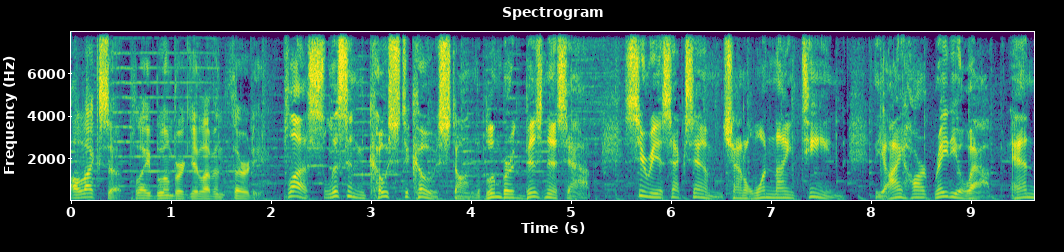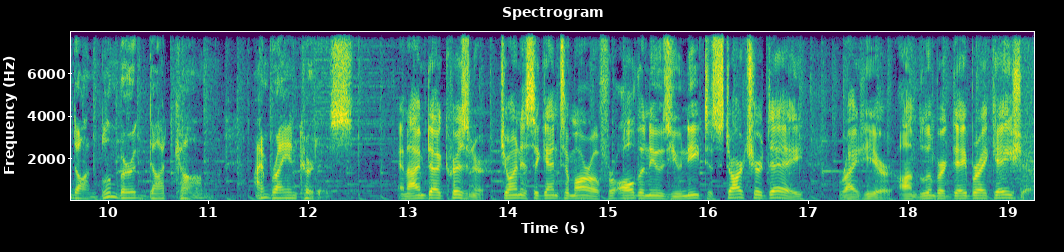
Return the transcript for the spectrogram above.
Alexa, play Bloomberg 1130. Plus, listen coast to coast on the Bloomberg Business app, SiriusXM Channel 119, the iHeartRadio app, and on Bloomberg.com. I'm Brian Curtis. And I'm Doug Krizner. Join us again tomorrow for all the news you need to start your day right here on Bloomberg Daybreak Asia.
